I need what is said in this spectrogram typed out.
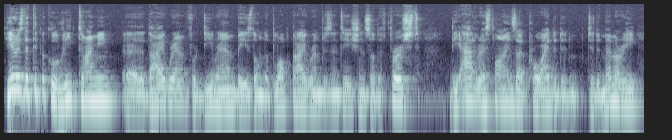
Here is the typical read timing uh, diagram for DRAM based on the block diagram presentation. So the first, the address lines are provided to, to the memory.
